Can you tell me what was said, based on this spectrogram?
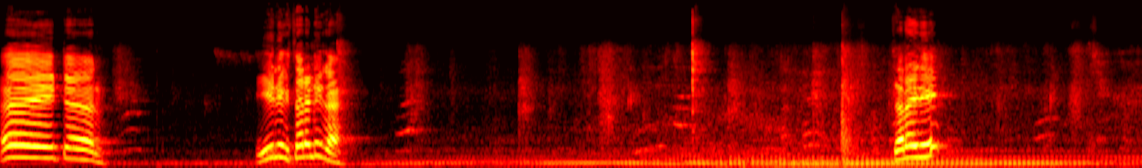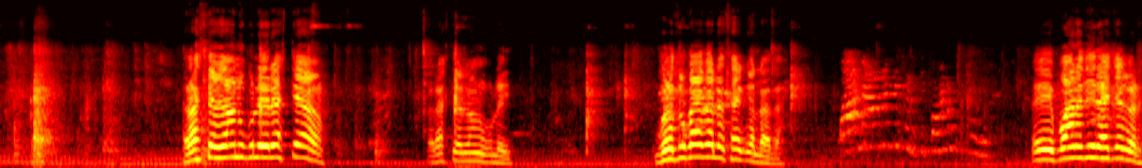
ए इटर येईल का चालली का चालायली रस्त्यावर जाऊ नको लय रस्त्यावर. रस्त्यावर जाऊ नको लय. बरं तू काय करलं सायकलला आता? ए पानं दे ह्याच्याकडे.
